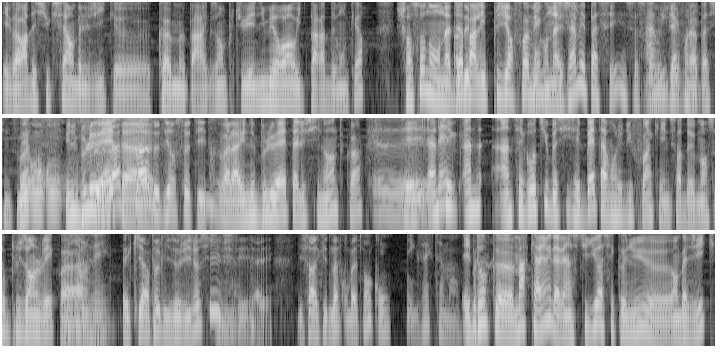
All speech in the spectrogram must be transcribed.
Et il va avoir des succès en Belgique, euh, comme par exemple Tu es numéro 1 au hit parade de mon cœur. Chanson dont on a déjà des- parlé plusieurs fois, mais qu'on n'a jamais passé. Et ça serait Ah oui, bien c'est qu'on la passe une fois. Mais on, on, une on bluette. se lasse pas euh, de dire ce titre. Voilà, une bluette hallucinante, quoi. Euh, et un de, ses, Bête. un, un de ses gros tubes aussi, c'est Bête à manger du foin, qui est une sorte de morceau plus enlevé, quoi. Plus enlevé. Et qui est un peu misogyne aussi. Elle- Il sort avec une meuf complètement con. Exactement. Et donc, euh, Marc Arian, il avait un studio assez connu euh, en Belgique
